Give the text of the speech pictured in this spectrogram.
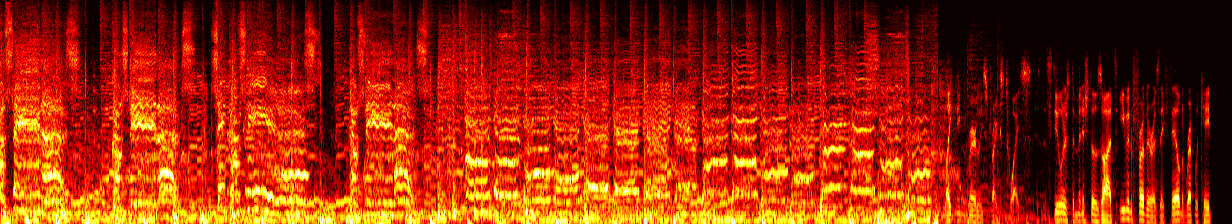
Go Steelers! Go Steelers! Say go Steelers! Go Steelers! Lightning rarely strikes twice, as the Steelers diminish those odds even further as they fail to replicate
